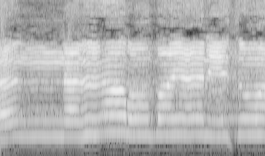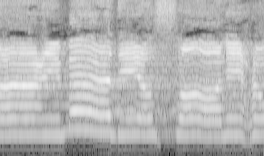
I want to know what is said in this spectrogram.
أن الأرض يرثها عبادي الصالحون.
